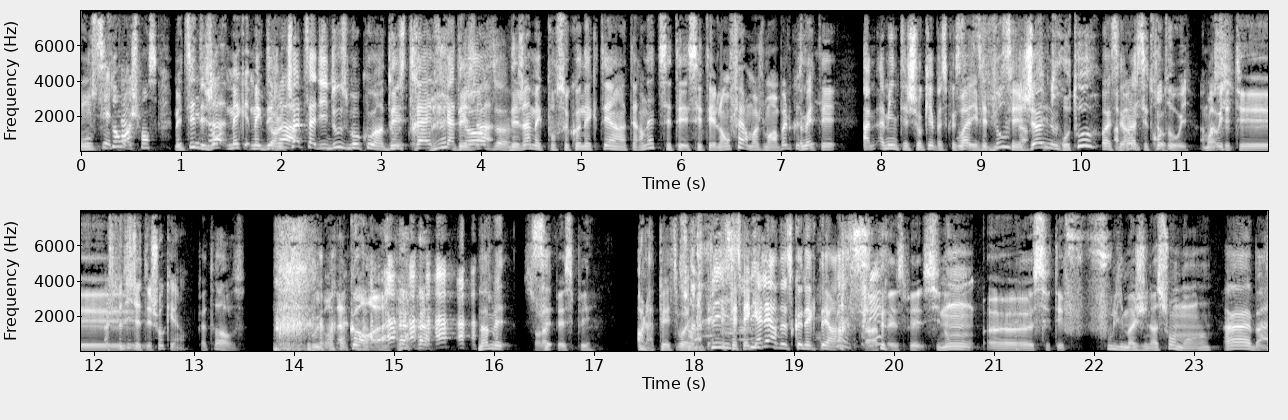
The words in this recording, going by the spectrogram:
11 C'est ans, moi, je pense. Mais tu sais déjà, mec, mec Dans déjà. le chat, ça dit 12 beaucoup, hein, 12, 13, Ouais, 14. Déjà, déjà, mec, pour se connecter à Internet, c'était, c'était l'enfer. Moi, je me rappelle que c'était. Am- Amine, t'es choqué parce que Ouais, c'est jeune C'est trop tôt Ouais, Ah c'est bah vrai, oui, c'est trop tôt, oui. Ah Moi, bah oui. c'était. Ah, je te dis, j'étais choqué. Hein. 14. Oui, bon, d'accord. Non mais Sur la PSP. oh la PS, ouais, Sur la c'était- c'était galère de se connecter. Hein. Sur la PSP. Sinon, euh, c'était full imagination, moi. hein. Ouais, bah,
